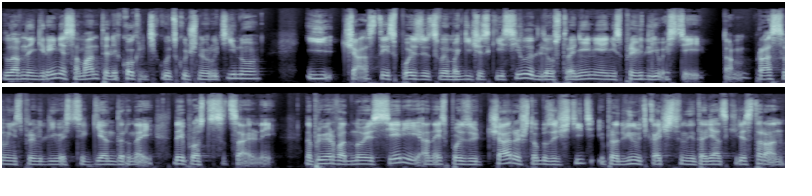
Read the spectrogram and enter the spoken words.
Главная героиня Саманта легко критикует скучную рутину, и часто использует свои магические силы для устранения несправедливостей, там, расовой несправедливости, гендерной, да и просто социальной. Например, в одной из серий она использует чары, чтобы защитить и продвинуть качественный итальянский ресторан,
